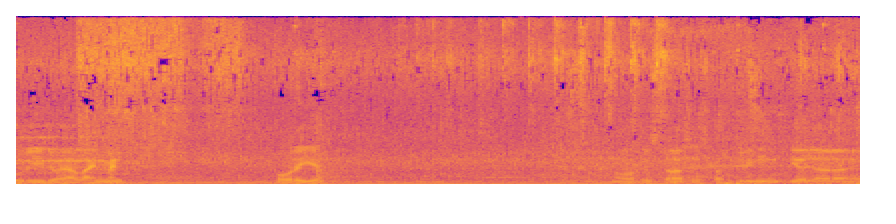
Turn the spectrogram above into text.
पूरी जो है अलाइनमेंट हो रही है। और इस तरह से इसका क्लीनिंग किया जा रहा है।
